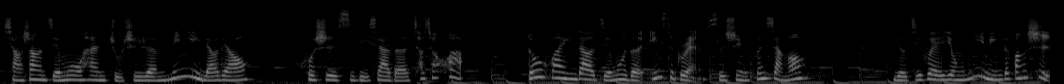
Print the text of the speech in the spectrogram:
想上节目和主持人 mini 聊聊，或是私底下的悄悄话，都欢迎到节目的 Instagram 私讯分享哦。有机会用匿名的方式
